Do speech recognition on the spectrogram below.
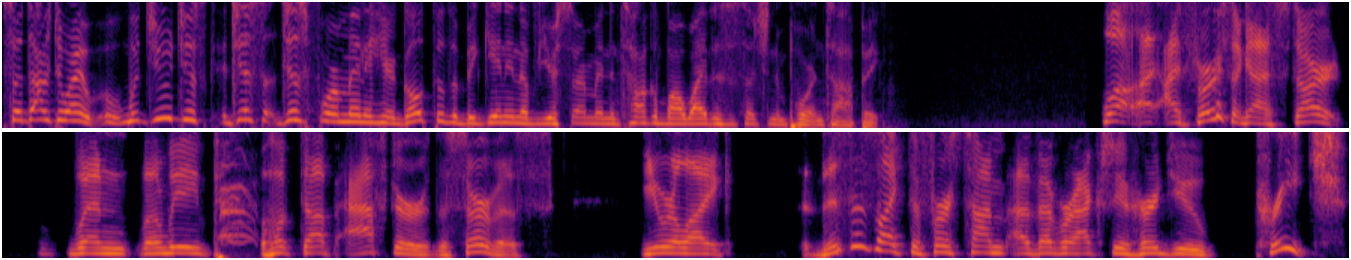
So, Dr. White, would you just just just for a minute here go through the beginning of your sermon and talk about why this is such an important topic? Well, I, I first I gotta start when when we hooked up after the service. You were like, "This is like the first time I've ever actually heard you preach."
